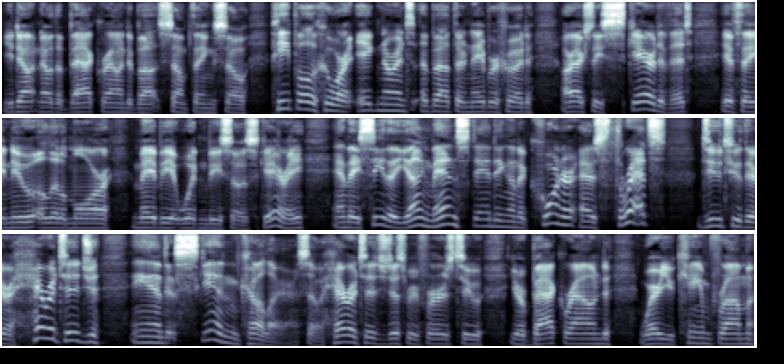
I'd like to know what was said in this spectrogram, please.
you don't know the background about something. So people who are ignorant about their neighborhood are actually scared of it. If they knew a little more, maybe it wouldn't be so scary. And they see the young men standing on a corner as threats due to their heritage and skin color. So, heritage just refers to your background, where you came from,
